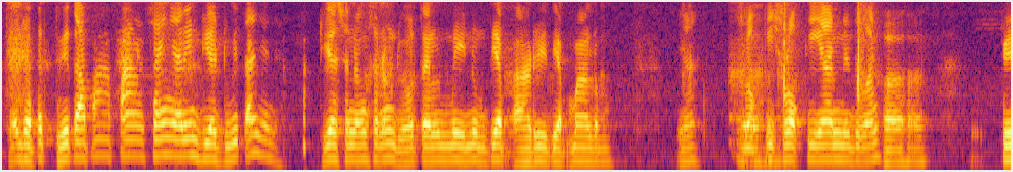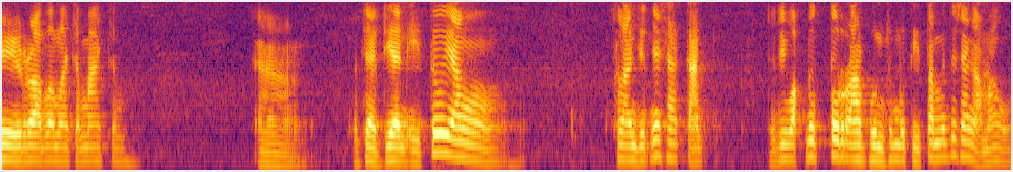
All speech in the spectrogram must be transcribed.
Saya dapat duit apa-apa, saya nyariin dia duit aja nih. Dia senang-senang di hotel minum tiap hari, tiap malam. Ya, sloki-slokian itu kan. Bir apa macam-macam. Nah, kejadian itu yang selanjutnya saya cut. Jadi waktu tur album Semut Hitam itu saya nggak mau.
